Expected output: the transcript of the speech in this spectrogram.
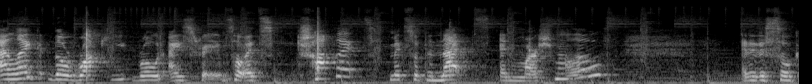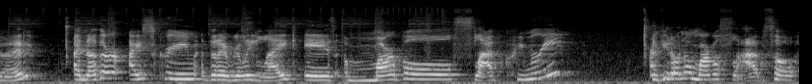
I like the Rocky Road ice cream. So it's chocolate mixed with nuts and marshmallows. And it is so good. Another ice cream that I really like is Marble Slab Creamery. if you don't know marble slab so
